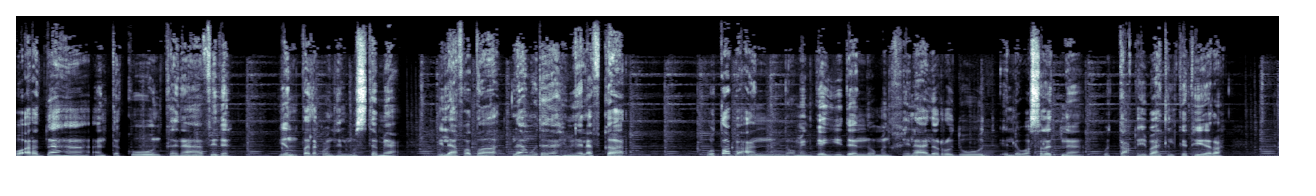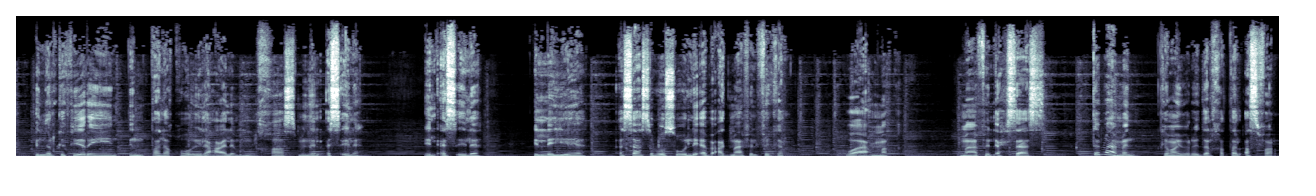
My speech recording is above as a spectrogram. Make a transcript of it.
وأردناها أن تكون كنافذة ينطلق منها المستمع إلى فضاء لا متناهي من الأفكار. وطبعا نؤمن جيدا ومن خلال الردود اللي وصلتنا والتعقيبات الكثيرة أن الكثيرين انطلقوا إلى عالمهم الخاص من الأسئلة الأسئلة اللي هي أساس الوصول لأبعد ما في الفكر وأعمق ما في الإحساس تماما كما يريد الخط الأصفر.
